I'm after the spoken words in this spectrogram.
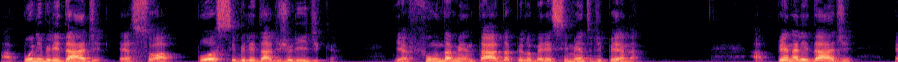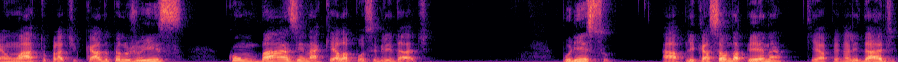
A punibilidade é só a possibilidade jurídica e é fundamentada pelo merecimento de pena. A penalidade é um ato praticado pelo juiz com base naquela possibilidade. Por isso, a aplicação da pena, que é a penalidade,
